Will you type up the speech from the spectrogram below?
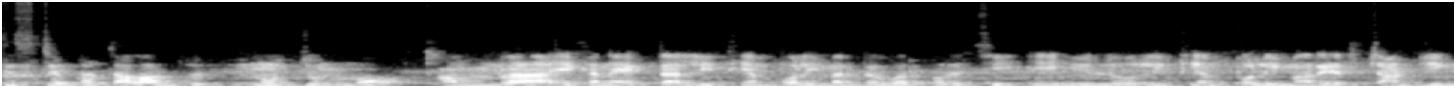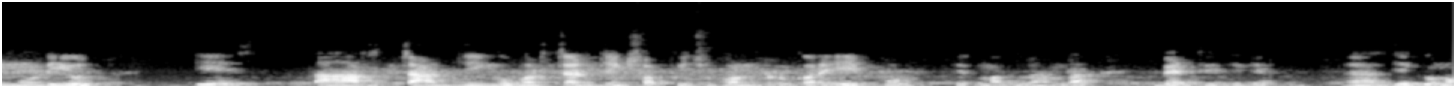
সিস্টেমটা চালানোর জন্য আমরা এখানে একটা লিথিয়াম পলিমার ব্যবহার করেছি। এই হলো লিথিয়াম পলিমারের চার্জিং মডিউল এ তার চার্জিং ওভার চার্জিং সব কিছু কন্ট্রোল করে। এই পোর্টের মাধ্যমে আমরা ব্যাটারি থেকে যে কোনো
